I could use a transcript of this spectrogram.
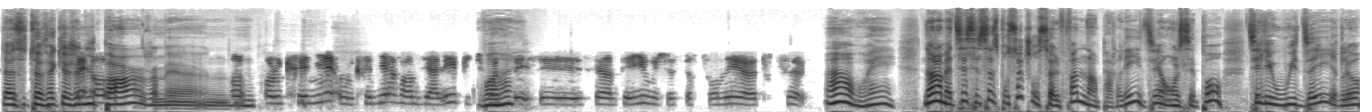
T'as fait que j'ai Ben, eu on- peur. Me... on, on le craignait, on le craignait avant d'y aller. Puis tu Ouais. vois, c'est- un pays où je suis retournée euh, toute seule. Ah ouais. Non, non, mais tu sais, c'est ça. C'est pour ça que je trouve ça le fun d'en parler. Tu sais, on le sait pas. Tu sais, les oui-dire, là.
